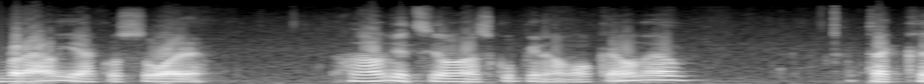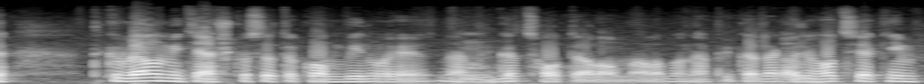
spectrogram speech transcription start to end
brali ako svoje hlavne cieľová skupina lokálna, tak, tak veľmi ťažko sa to kombinuje napríklad mm-hmm. s hotelom, alebo napríklad akože hociakým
